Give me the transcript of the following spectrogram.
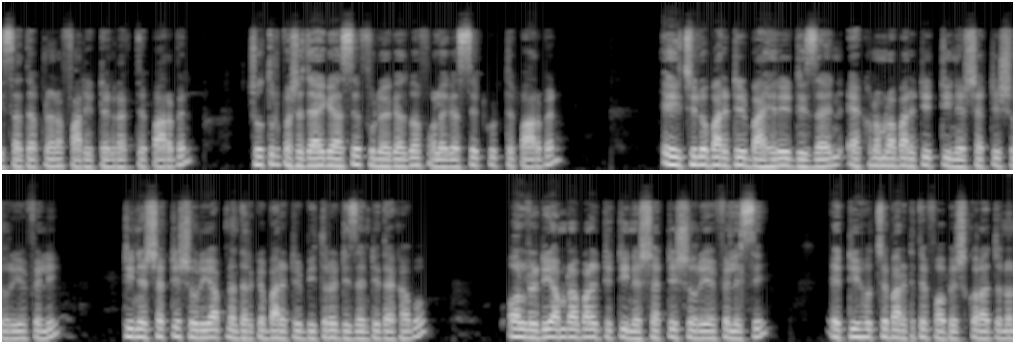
এই ছাদে আপনারা পানির ট্যাঙ্ক রাখতে পারবেন। চতুর্পাশে জায়গা আছে, ফুলের গাছ বা ফলের গাছ সেট করতে পারবেন। এই ছিল বাড়িটির বাইরের ডিজাইন। এখন আমরা বাড়িটির টিনের শেডটি সরিয়ে ফেলি। টিনের শেডটি সরিয়ে আপনাদেরকে বাড়িটির ভিতরে ডিজাইনটি দেখাবো। অলরেডি আমরা বাড়িটির টিনের শেডটি সরিয়ে ফেলেছি। এটি হচ্ছে বাড়িটিতে প্রবেশ করার জন্য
